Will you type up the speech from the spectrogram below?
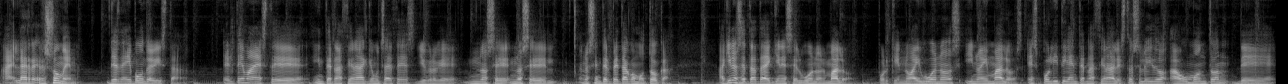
Ah, La resumen, desde mi punto de vista, el tema este internacional que muchas veces yo creo que no se, no se, no se interpreta como toca. Aquí no se trata de quién es el bueno o el malo, porque no hay buenos y no hay malos. Es política internacional. Esto se lo he oído a un montón de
